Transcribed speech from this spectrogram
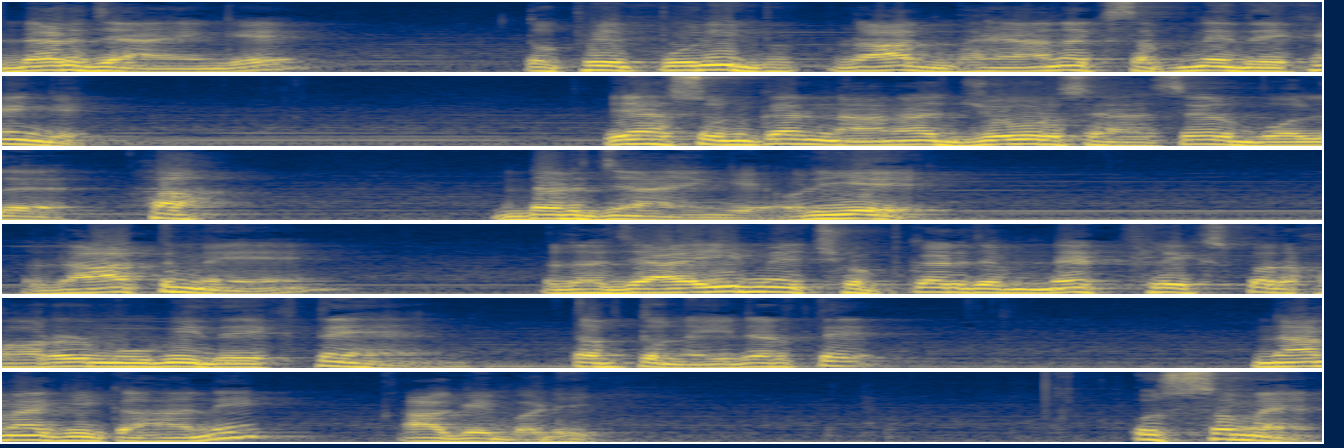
डर जाएँगे तो फिर पूरी रात भयानक सपने देखेंगे। यह सुनकर नाना ज़ोर से हंसे और बोले, हा, डर जाएँगे। और ये, रात में रजाई में छुपकर जब नेटफ्लिक्स पर हॉरर मूवी देखते हैं, तब तो नहीं डरते। नाना की कहानी आगे बढ़ी। उस समय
